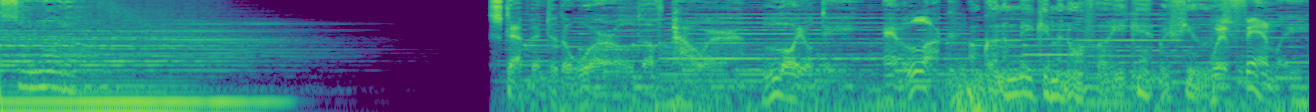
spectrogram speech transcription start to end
Sonoro. Step into the world of power, loyalty, and luck. I'm gonna make him an offer he can't refuse. With family,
